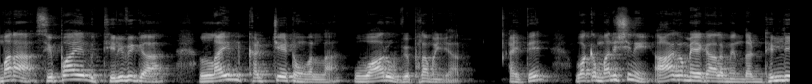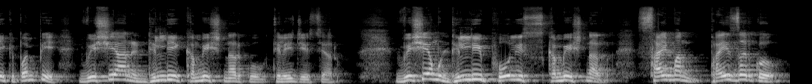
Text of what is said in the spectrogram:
మన సిపాయిలు తెలివిగా లైన్ కట్ చేయటం వల్ల వారు విఫలమయ్యారు. అయితే ఒక మనిషిని ఆగమేఘాల మీద ఢిల్లీకి పంపి విషయాన్ని ఢిల్లీ కమిషనర్కు తెలియజేశారు. విషయం ఢిల్లీ పోలీస్ కమిషనర్ సైమన్ ప్రైజర్కు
